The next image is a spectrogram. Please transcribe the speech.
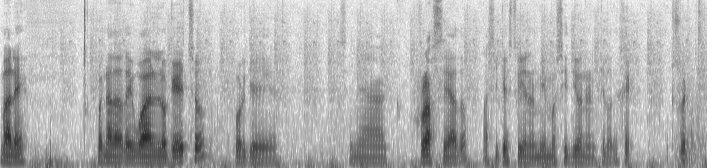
Vale. Pues nada, da igual lo que he hecho, porque se me ha croceado. Así que estoy en el mismo sitio en el que lo dejé. Por suerte.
